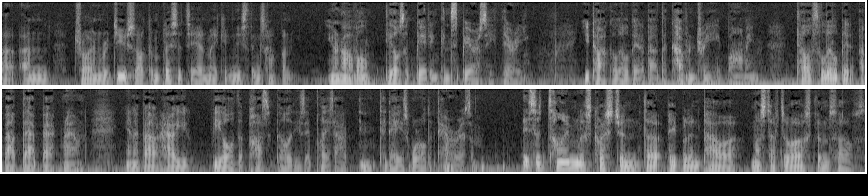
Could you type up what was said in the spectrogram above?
uh, and try and reduce our complicity in making these things happen. Your novel deals a bit in conspiracy theory. you talk a little bit about the Coventry bombing. Tell us a little bit about that background and about how you feel the possibilities it plays out in today's world of terrorism. It's a timeless question that people in power must have to ask themselves.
